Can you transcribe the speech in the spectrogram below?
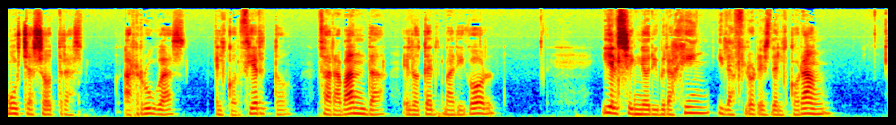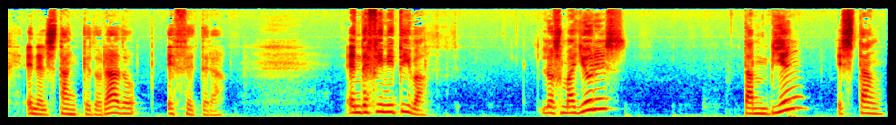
muchas otras, Arrugas, El Concierto, Zarabanda, El Hotel Marigold, y El Señor Ibrahim y las Flores del Corán, En el Estanque Dorado, etc. En definitiva, los mayores también están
